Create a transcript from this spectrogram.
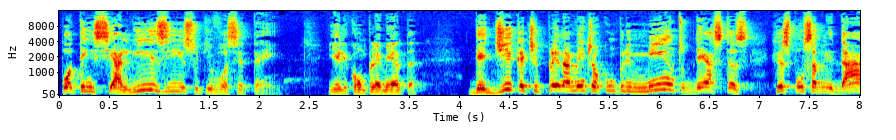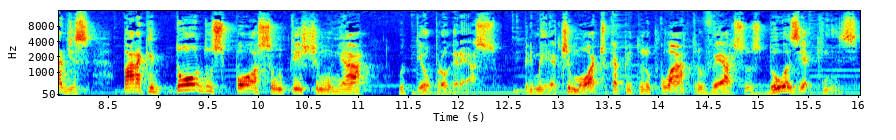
potencialize isso que você tem. E ele complementa: dedica-te plenamente ao cumprimento destas responsabilidades para que todos possam testemunhar o teu progresso. 1 Timóteo capítulo 4, versos 12 a 15.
